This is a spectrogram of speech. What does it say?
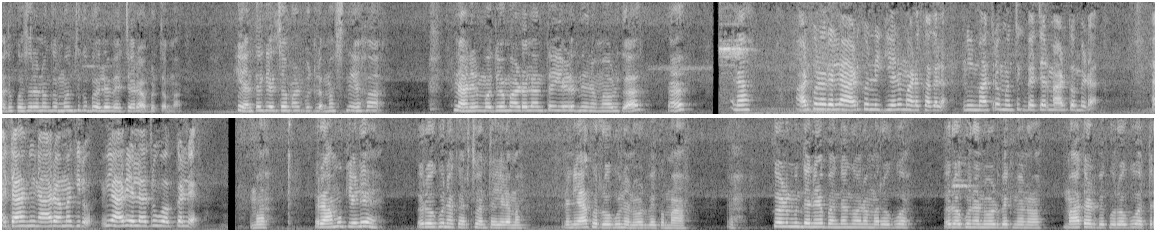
ಅದಕ್ಕೋಸ್ಕರ ನಂಗೆ ಮುನ್ಸಿಗೂ ಬಲೆ ಬೇಜಾರಾಗ್ಬಿಡ್ತಮ್ಮ. ಎಂಥ ಕೆಲಸ ಮಾಡಿಬಿಟ್ಲಮ್ಮ, ಸ್ನೇಹ? ನಾನೇನು ಮದುವೆ ಮಾಡಲ್ಲ ಅಂತ ಹೇಳಿದ್ನೇನಮ್ಮ ಅವಳ್ಗ ಹಾಂ ಆಡ್ಕೊಂಡು ಏನು ಮಾಡೋಕ್ಕಾಗಲ್ಲ. ನೀನು ಮಾತ್ರ ಮನ್ಸಿಗೆ ಬೇಜಾರು ಮಾಡ್ಕೊಂಬೇಡ. ಆಯ್ತಾ? ನೀನು ಆರಾಮಾಗಿರು. ಯಾರು ಎಲ್ಲಾದರೂ ಹೋಗ್ಕೊಳ್ಳೆ. ಅಮ್ಮ ರಾಮು ಕೇಳಿ ರೋಗುನ ಕರೆಸು ಅಂತ ಹೇಳಮ್ಮ. ನಾನು ಯಾಕೋ ರೋಗುನ ನೋಡ್ಬೇಕಮ್ಮ. ಕಣ್ಣು ಮುಂದೆನೇ ಬಂದಂಗವನಮ್ಮ ರಘು. ರಘುನ ನೋಡ್ಬೇಕು ನಾನು. ಮಾತಾಡಬೇಕು ರಘು ಹತ್ರ.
